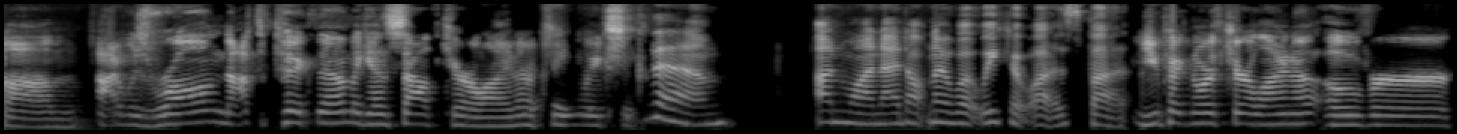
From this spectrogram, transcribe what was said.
Um, I was wrong not to pick them against South Carolina a few weeks ago. Them on one. I don't know what week it was, but You picked North Carolina over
